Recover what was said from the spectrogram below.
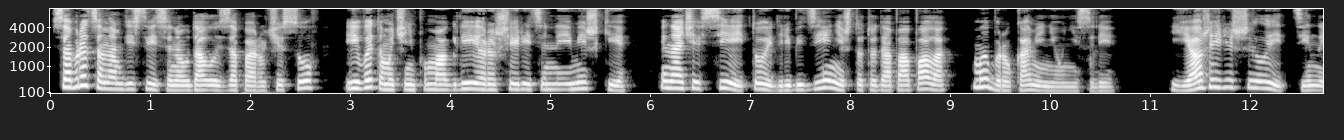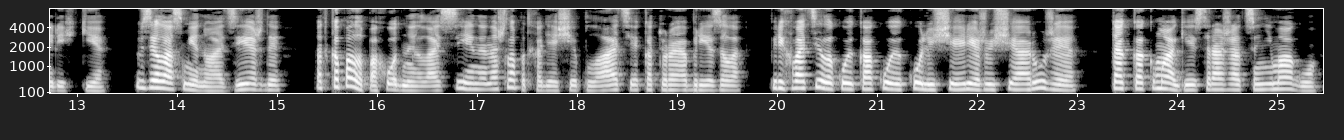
Собраться нам действительно удалось за пару часов, и в этом очень помогли расширительные мешки, иначе всей той дребедени, что туда попало, мы бы руками не унесли. Я же решила идти налегке. Взяла смену одежды, откопала походные лосины, нашла подходящее платье, которое обрезала, перехватила кое-какое колющее режущее оружие, так как магией сражаться не могу,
